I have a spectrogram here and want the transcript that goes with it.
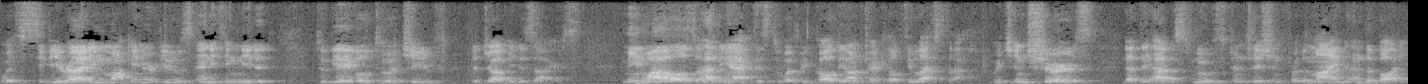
with CV writing, mock interviews, anything needed to be able to achieve the job he desires. Meanwhile, also having access to what we call the on-track healthy lifestyle, which ensures that they have a smooth transition for the mind and the body.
